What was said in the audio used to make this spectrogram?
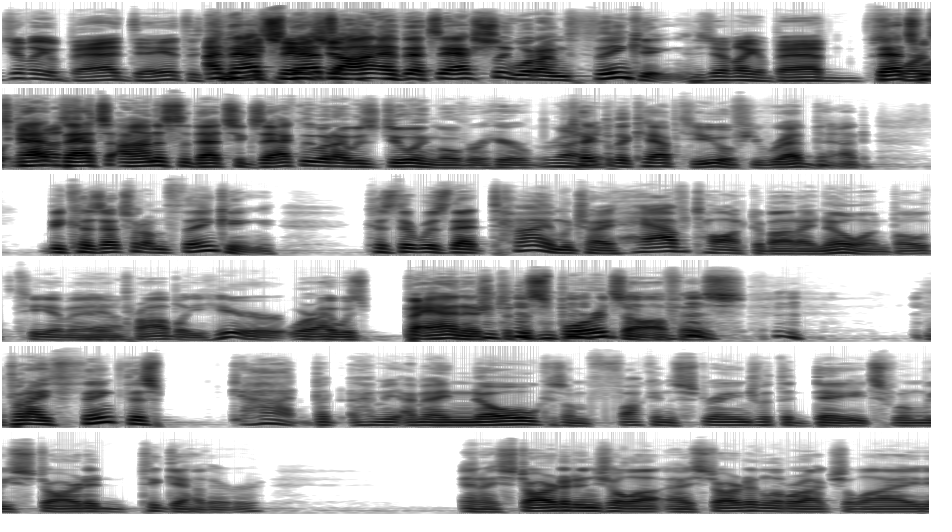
Did you have like a bad day at the uh, I- TV that's station? that's that's actually what I'm thinking. Did you have like a bad That's what that, that's honestly that's exactly what I was doing over here. Right. Tip of the cap to you if you read that, because that's what I'm thinking. Because there was that time which I have talked about, I know on both TMA Yeah. and probably here, where I was banished to the sports office. But I think this, God, but I mean, I mean, I know because I'm fucking strange with the dates when we started together, and I started in July. I started in Little Rock July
